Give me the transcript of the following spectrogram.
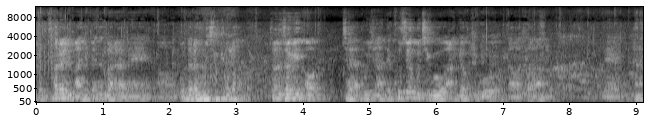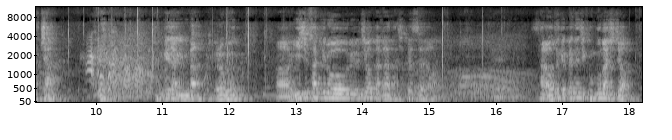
좀 살을 많이 빼는 바람에 어, 못 알아보실까봐 저는 저기 어, 잘 보이진 않는데 코수염 붙이고 안경 끼고 나왔던 네 하나 짱 네, 청계장입니다. 여러분 어, 24kg를 찌웠다가 다시 뺐어요. 네, 살 어떻게 뺐는지 궁금하시죠?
